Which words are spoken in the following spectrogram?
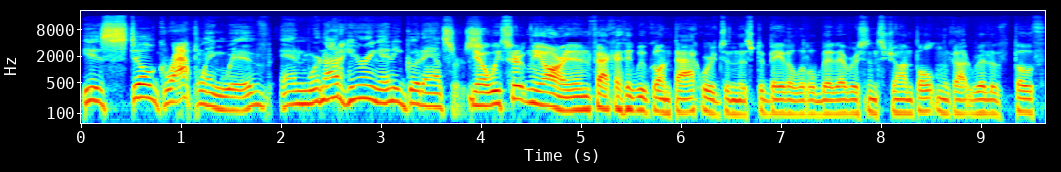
is still grappling with, and we're not hearing any good answers. No, we certainly are. And in fact, I think we've gone backwards in this debate a little bit ever since John Bolton got rid of both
